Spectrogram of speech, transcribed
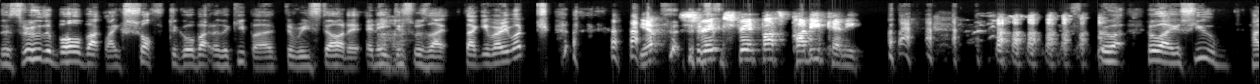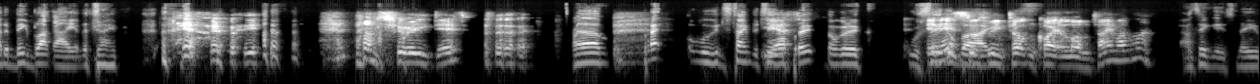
they threw the ball back like soft to go back to the keeper to restart it, and he Uh-huh. just was like, "Thank you very much." Yep, straight straight past Paddy Kenny. Who, I- who I assume had a big black eye at the time. I'm sure he did. Um, but well, it's time to take Yes. a break. I'm gonna we'll say is. goodbye. We've been talking quite a long time, haven't we? I think it's me.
